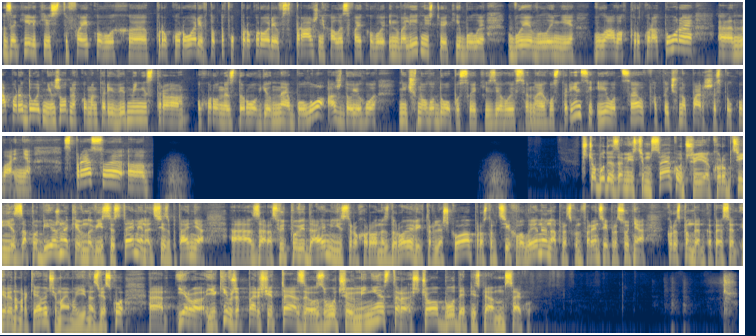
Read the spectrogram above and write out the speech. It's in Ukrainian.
за кількість фейкових е, прокурорів, тобто прокурорів справжніх, але з фейковою інвалідністю, які були виявлені в лавах прокуратури. Е, Напередодні жодних коментарів від міністра охорони здоров'я не було аж до його нічного допису, який з'явився на його сторінці. І от це фактично перше спілкування з пресою. Що буде замість МСЕКу? Чи є корупційні запобіжники в новій системі? На ці запитання е, зараз відповідає міністр охорони здоров'я Віктор Ляшко. Просто в ці хвилини на прес-конференції присутня кореспондентка ТСН Ірина Маркевич. Маємо її на зв'язку. Е, Іро, які вже перші тези озвучив міністр? Що буде після МСЕКу?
